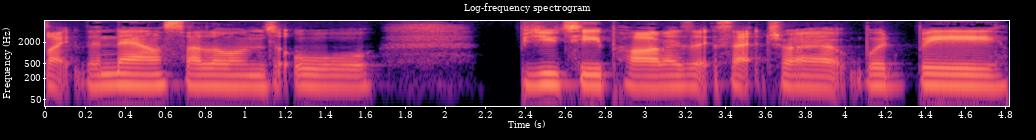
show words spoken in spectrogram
like the nail salons or beauty parlors, etc., would be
